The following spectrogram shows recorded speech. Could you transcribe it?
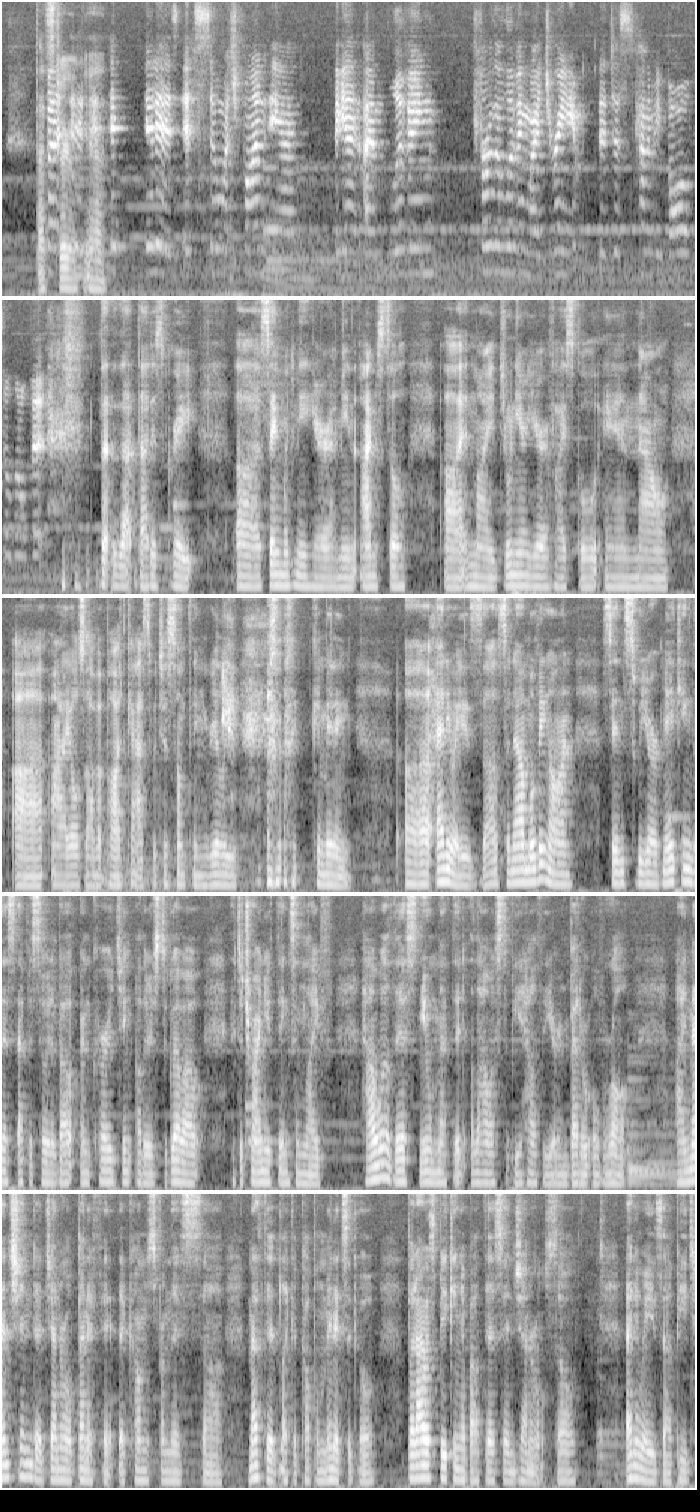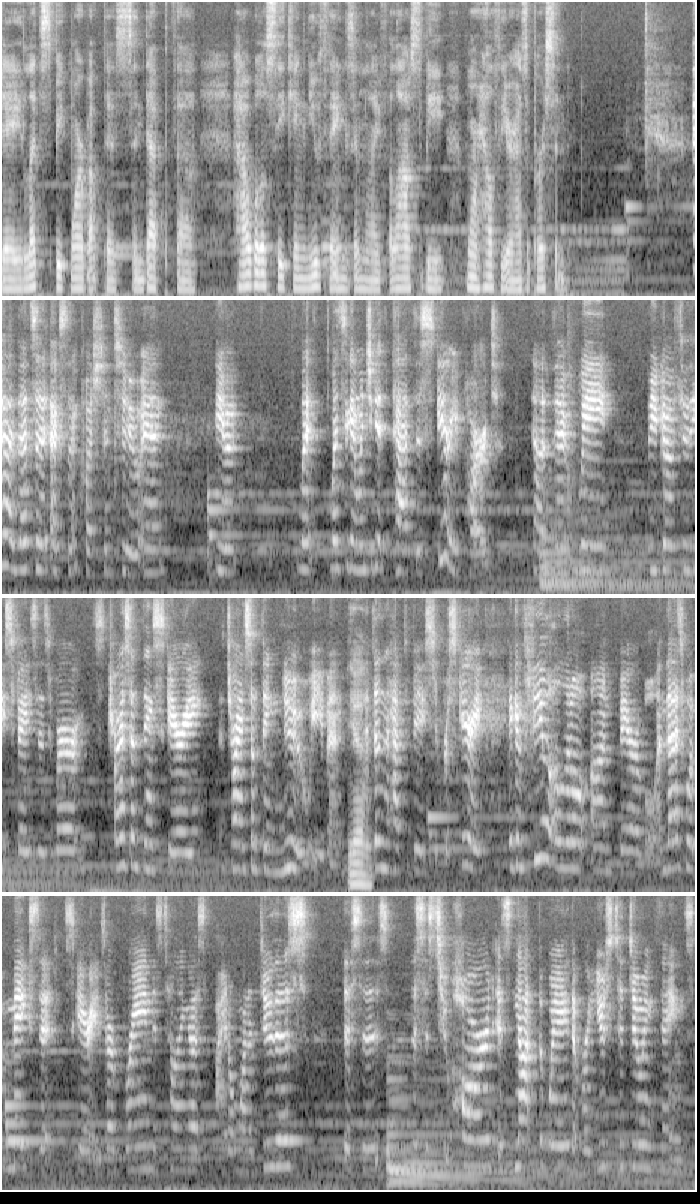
That's but true. It, yeah. It, it, just kind of evolved a little bit. that that that is great. Uh, same with me here. I mean, I'm still uh, in my junior year of high school, and now uh, I also have a podcast, which is something really committing. Uh, anyways, uh, so now moving on, since we are making this episode about encouraging others to go out and to try new things in life, how will this new method allow us to be healthier and better overall? I mentioned a general benefit that comes from this uh, method like a couple minutes ago, but I was speaking about this in general, so Anyways, uh, PJ, let's speak more about this in depth. Uh, how will seeking new things in life allow us to be more healthier as a person? Yeah, that's an excellent question too. And you know, once again, once you get past the scary part, uh, that we we go through these phases where trying something scary, trying something new, even. Yeah. It doesn't have to be super scary it can feel a little unbearable. And that's what makes it scary. Is our brain is telling us, I don't want to do this. This is this is too hard. It's not the way that we're used to doing things.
